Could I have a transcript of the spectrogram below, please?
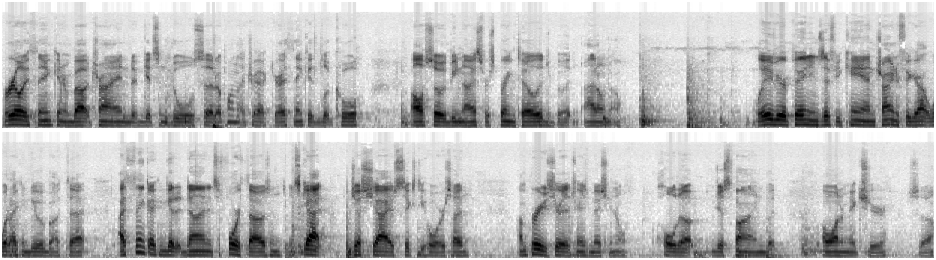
really thinking about trying to get some duals set up on that tractor. I think it'd look cool. Also, it'd be nice for spring tillage, but I don't know. Leave your opinions if you can. Trying to figure out what I can do about that. I think I can get it done. It's a 4000. It's got just shy of 60 horse. I I'm pretty sure the transmission will hold up just fine, but I want to make sure. So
